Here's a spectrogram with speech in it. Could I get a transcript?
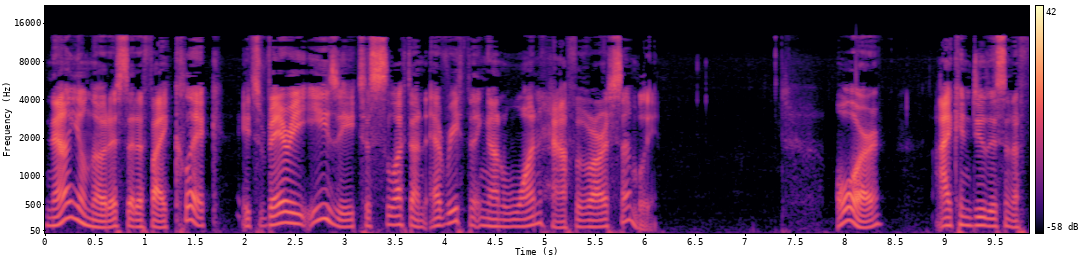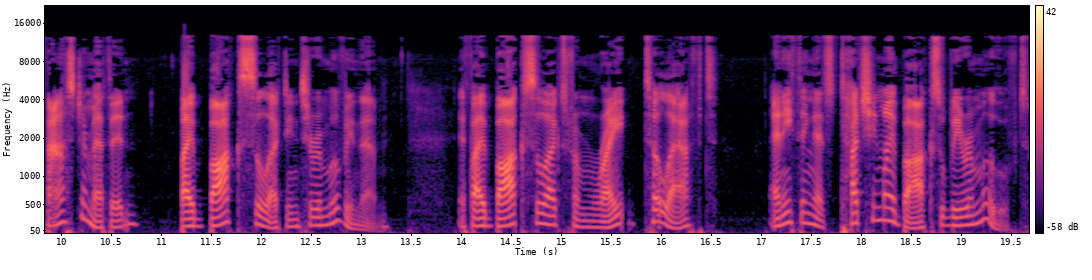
Now you'll notice that if I click, it's very easy to select on everything on one half of our assembly. Or, I can do this in a faster method by box selecting to removing them. If I box select from right to left, anything that's touching my box will be removed.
